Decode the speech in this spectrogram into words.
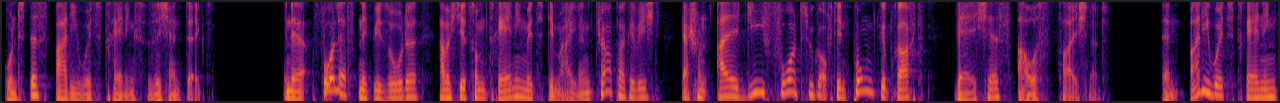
und des Bodyweight Trainings für sich entdeckt. In der vorletzten Episode habe ich dir zum Training mit dem eigenen Körpergewicht ja schon all die Vorzüge auf den Punkt gebracht, welche es auszeichnet. Denn Bodyweight Training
